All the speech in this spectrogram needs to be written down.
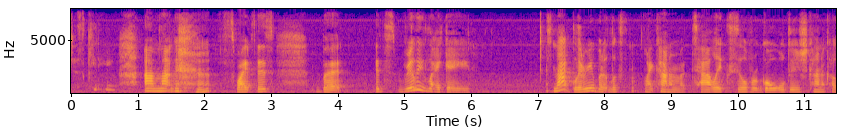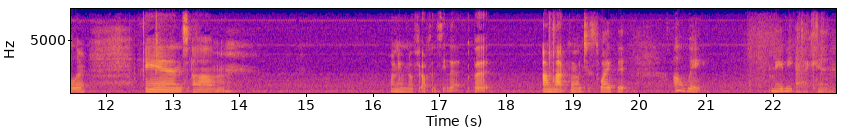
Just kidding. I'm not gonna swipe this but it's really like a it's not glittery but it looks like kind of metallic silver goldish kind of color. And um I don't even know if y'all can see that, but I'm not going to swipe it. Oh, wait. Maybe I can...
